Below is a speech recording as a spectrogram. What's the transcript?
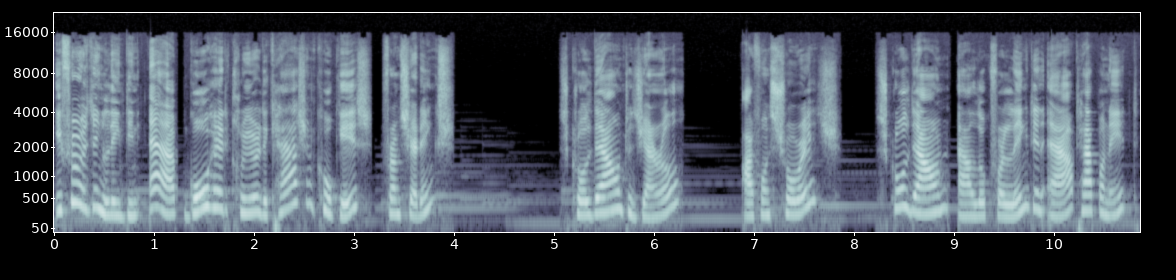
If you're using LinkedIn app, go ahead clear the cache and cookies from settings. Scroll down to general, iPhone storage. Scroll down and look for LinkedIn app, tap on it.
